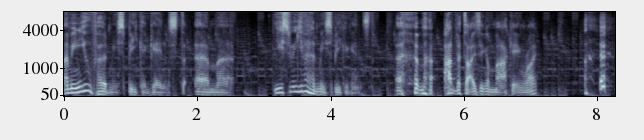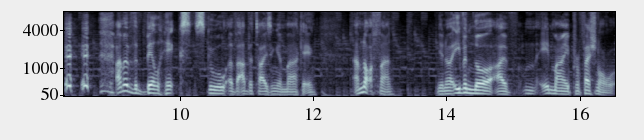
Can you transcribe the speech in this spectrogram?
I mean, you've heard me speak against um, uh, you, you've heard me speak against um, advertising and marketing, right? I'm of the Bill Hicks school of advertising and marketing. I'm not a fan. You know, even though I've in my professional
